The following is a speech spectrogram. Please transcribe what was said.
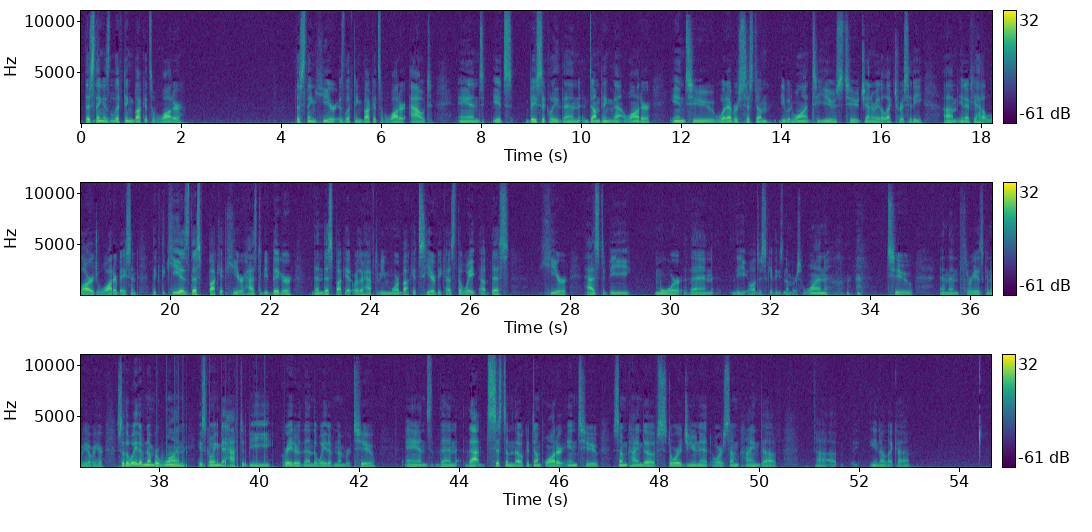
This thing is lifting buckets of water. This thing here is lifting buckets of water out and it's basically then dumping that water into whatever system you would want to use to generate electricity. Um, you know, if you had a large water basin, the, the key is this bucket here has to be bigger than this bucket, or there have to be more buckets here because the weight of this here has to be more than the, I'll just give these numbers, one, two, and then 3 is going to be over here. So the weight of number 1 is going to have to be greater than the weight of number 2 and then that system though could dump water into some kind of storage unit or some kind of uh, you know like a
